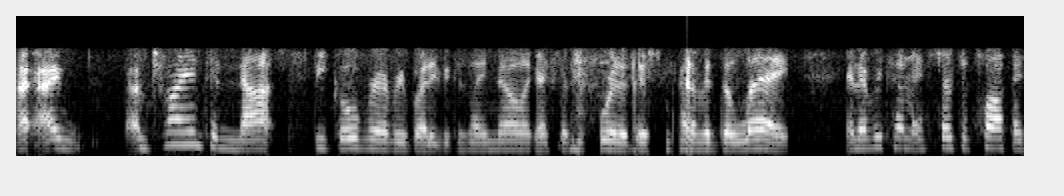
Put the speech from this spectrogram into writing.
I, I I'm trying to not speak over everybody because I know, like I said before, that there's some kind of a delay, and every time I start to talk, I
